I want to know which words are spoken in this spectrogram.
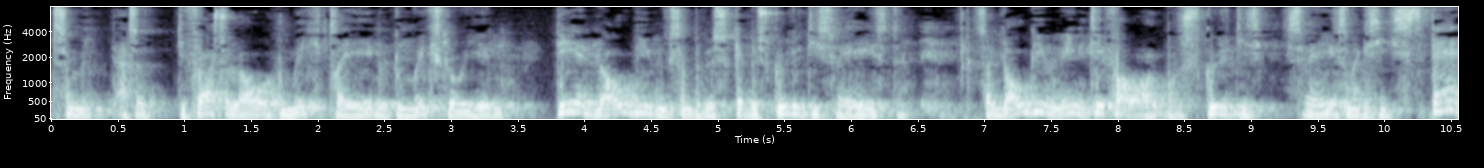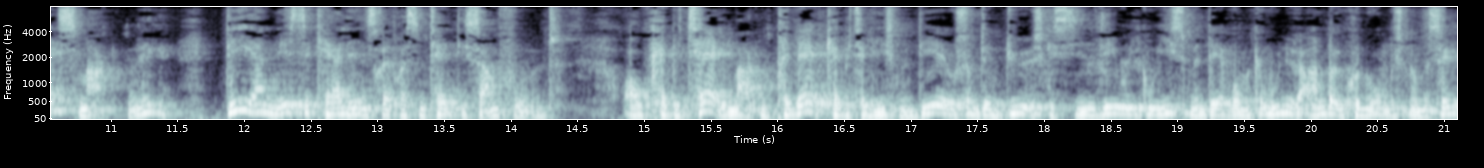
som, altså de første lov, du må ikke dræbe, du må ikke slå ihjel, det er lovgivning, som skal beskytte de svageste. Så lovgivningen er egentlig til for at beskytte de svage, så man kan sige, statsmagten, ikke? det er næste kærlighedens repræsentant i samfundet. Og kapitalmagten, privatkapitalismen, det er jo sådan den dyriske side, det er jo egoismen der, hvor man kan udnytte andre økonomisk, når man selv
